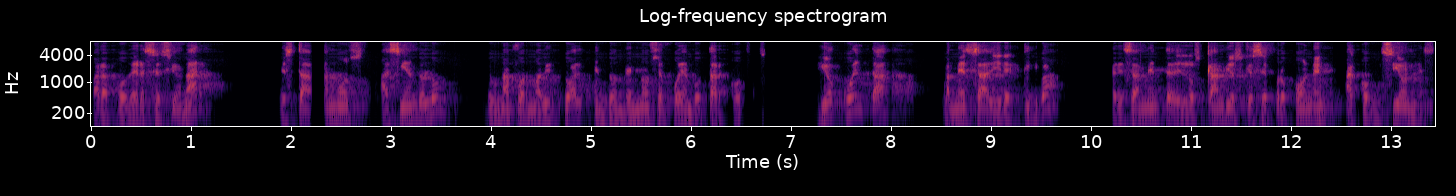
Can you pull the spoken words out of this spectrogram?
para poder sesionar, estamos haciéndolo de una forma virtual en donde no se pueden votar cosas. Dio cuenta la mesa directiva precisamente de los cambios que se proponen a comisiones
